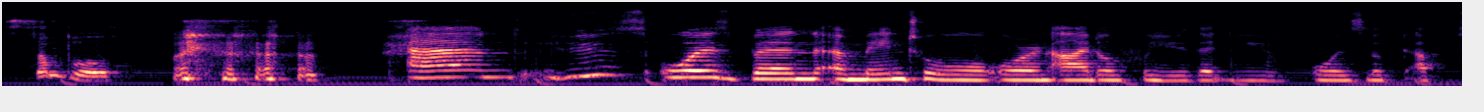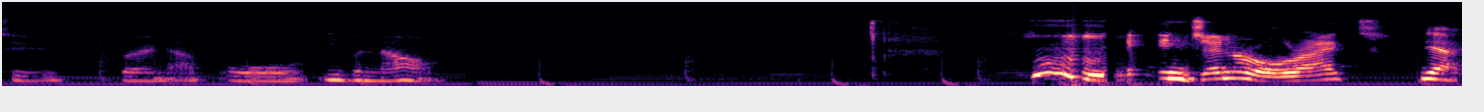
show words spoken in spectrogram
Simple. and who's always been a mentor or an idol for you that you've always looked up to growing up or even now? Hmm, in general, right? Yeah.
